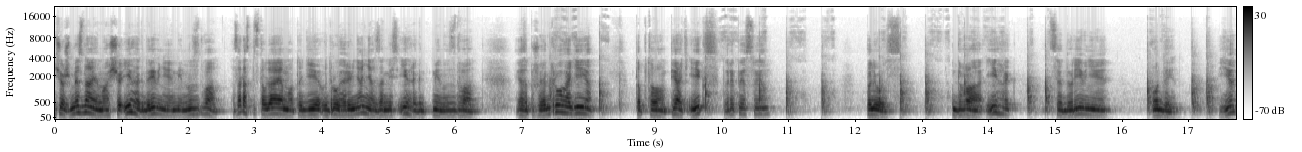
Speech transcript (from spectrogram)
Що ж, ми знаємо, що y дорівнює мінус 2. Зараз підставляємо тоді в друге рівняння замість y мінус 2. Я запишу як друга дія. Тобто 5х переписую. Плюс 2y це дорівнює 1. Є?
